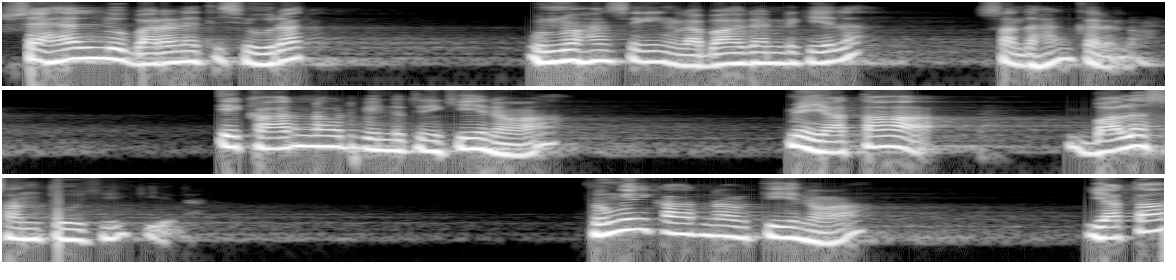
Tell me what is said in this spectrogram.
සැහැල්ලු බරණැති සිවුරක් උන්වහන්සකින් ලබාගණ්ඩ කියලා සඳහන් කරනවා. ඒ කාරණාවට පින්නතින කියනවා මේ යතා බල සන්තෝෂය කියලා. තුන්ගනි කාරණාව තියෙනවා යතා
